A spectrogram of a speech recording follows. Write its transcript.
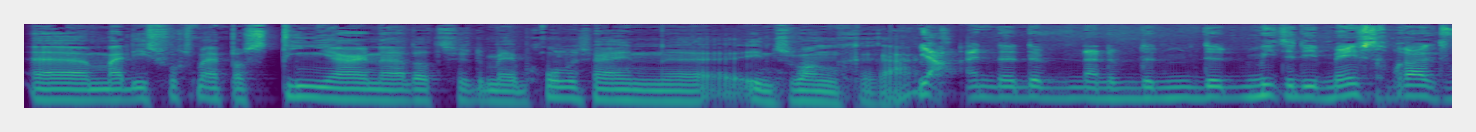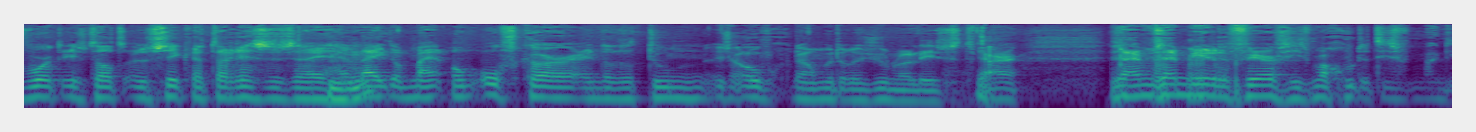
Uh, maar die is volgens mij pas tien jaar nadat ze ermee begonnen zijn uh, in zwang geraakt. Ja, en de, de, nou, de, de, de, mythe die het meest gebruikt wordt is dat een secretaresse zei: mm -hmm. hij lijkt op mijn op Oscar. En dat het toen is overgenomen door een journalist. Ja. Maar er zijn, er zijn meerdere versies. Maar goed, het is, maakt,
